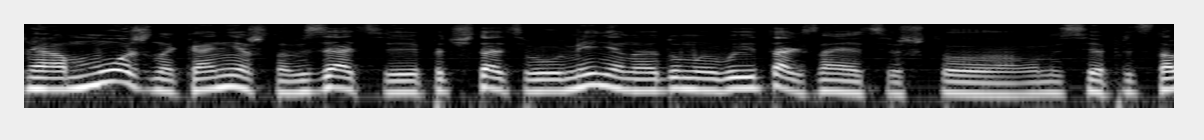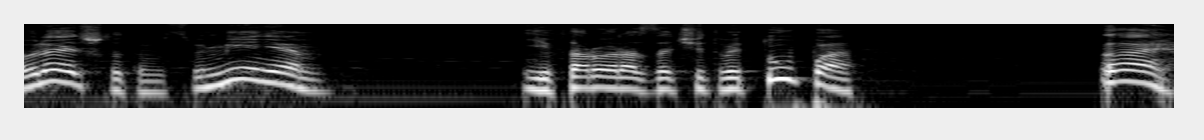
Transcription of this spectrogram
а, можно, конечно, взять и почитать его умения, но я думаю, вы и так знаете, что он из себя представляет, что там с умением. И второй раз зачитывать тупо. Ай.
